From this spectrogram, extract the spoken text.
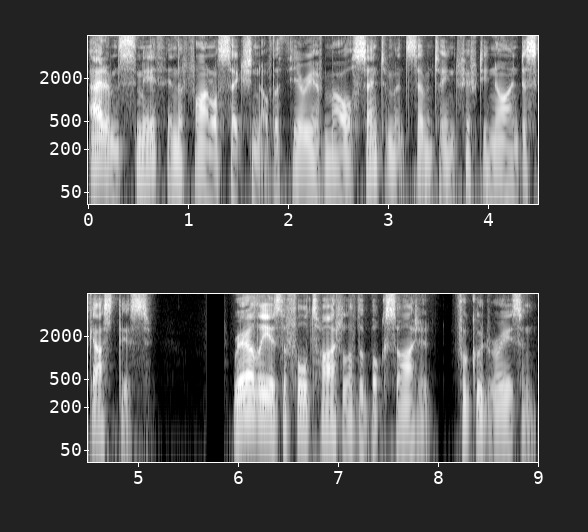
Adam Smith, in the final section of the Theory of Moral Sentiment, 1759, discussed this. Rarely is the full title of the book cited, for good reason.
